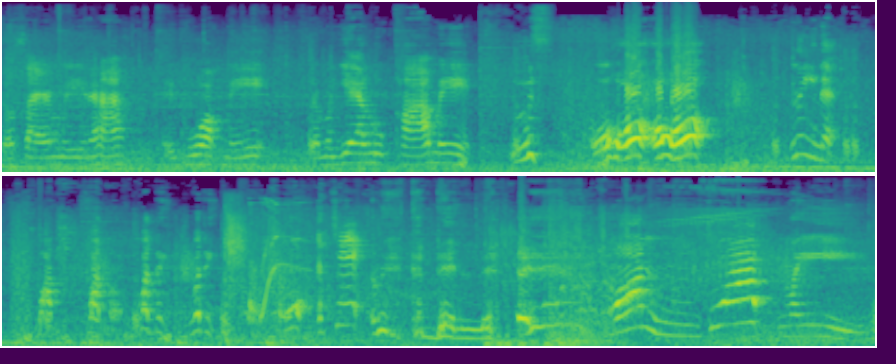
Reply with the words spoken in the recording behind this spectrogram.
จะแซงมย์นะคะไอ้พวกนี้จะมาแย่งลูกค้าเมย์อึสโอ้โหโอ้โหนี่เนี่ยปัดปัดปัดดิปัดดิโอ้เจ๊กระเด็นเลยมันชวับไม่ โห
